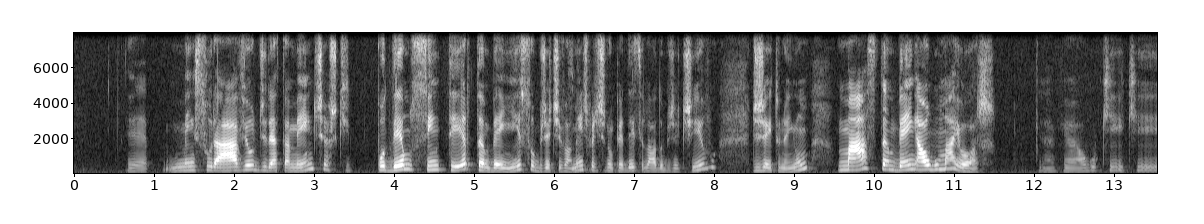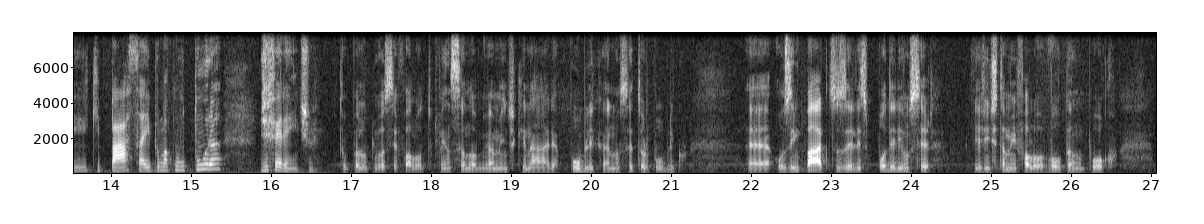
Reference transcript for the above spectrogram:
é, mensurável diretamente, acho que podemos sim ter também isso objetivamente, para a gente não perder esse lado objetivo de jeito nenhum, mas também algo maior, né, é algo que, que, que passa aí para uma cultura diferente. Então, pelo que você falou, estou pensando, obviamente, que na área pública, no setor público, é, os impactos, eles poderiam ser, e a gente também falou, voltando um pouco,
